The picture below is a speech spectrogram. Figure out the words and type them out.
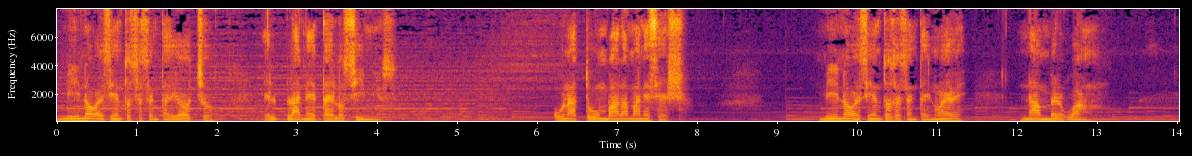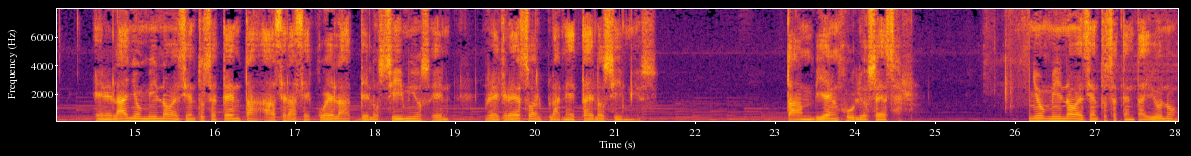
1968 El planeta de los simios. Una tumba al amanecer. 1969 Number One. En el año 1970 hace la secuela de Los simios en Regreso al planeta de los simios. También Julio César. Año 1971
